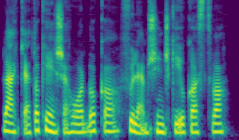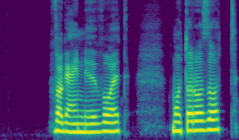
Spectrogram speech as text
látjátok, én se hordok, a fülem sincs kiukasztva. Vagánynő volt, motorozott,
